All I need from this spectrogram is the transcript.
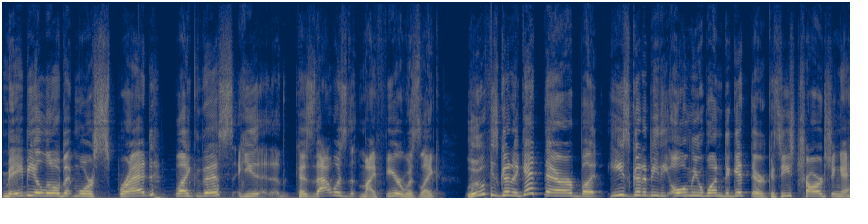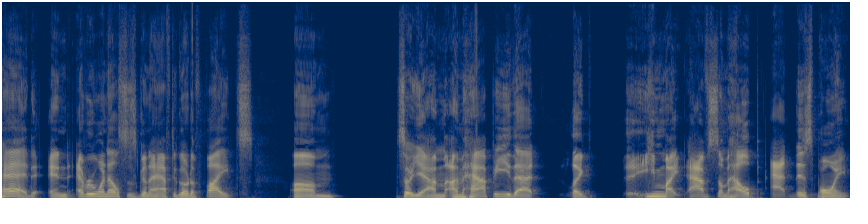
maybe a little bit more spread like this. He because that was my fear was like Luffy's gonna get there, but he's gonna be the only one to get there because he's charging ahead, and everyone else is gonna have to go to fights. Um, so yeah, I'm I'm happy that like he might have some help at this point.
